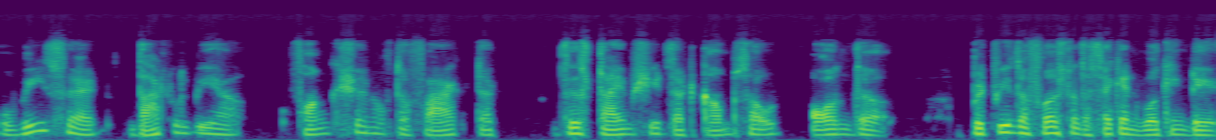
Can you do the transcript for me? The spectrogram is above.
We said that will be a function of the fact that this timesheet that comes out on the between the first and the second working day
